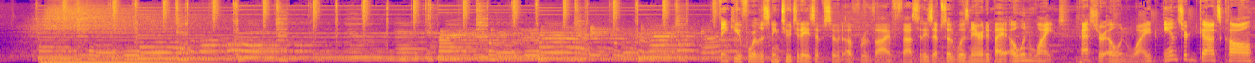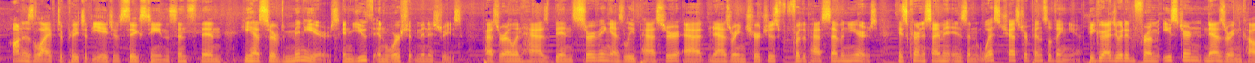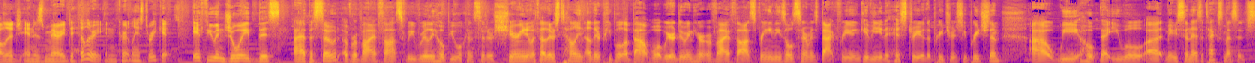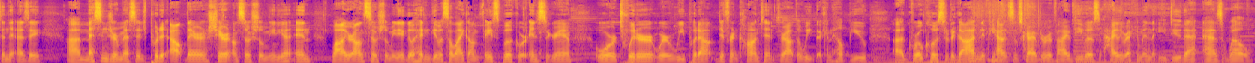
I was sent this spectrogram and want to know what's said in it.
Thank you for listening to today's episode of Revive Thoughts. Today's episode was narrated by Owen White. Pastor Owen White answered God's call on his life to preach at the age of 16. Since then, he has served many years in youth and worship ministries. Pastor Owen has been serving as lead pastor at Nazarene churches for the past seven years. His current assignment is in West Chester, Pennsylvania. He graduated from Eastern Nazarene College and is married to Hillary and currently has three kids. If you enjoyed this episode of Revive Thoughts, we really hope you will consider sharing it with others, telling other people about what we are doing here at Revive Thoughts, bringing these old sermons back for you and giving you the history of the preachers who preach them. Uh, we hope that you will uh, maybe send it as a text message, send it as a uh, messenger message, put it out there, share it on social media. And while you're on social media, go ahead and give us a like on Facebook or Instagram or Twitter, where we put out different content throughout the week that can help you uh, grow closer to God. And if you haven't subscribed to Revive Devos, I highly recommend that you do that as well.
